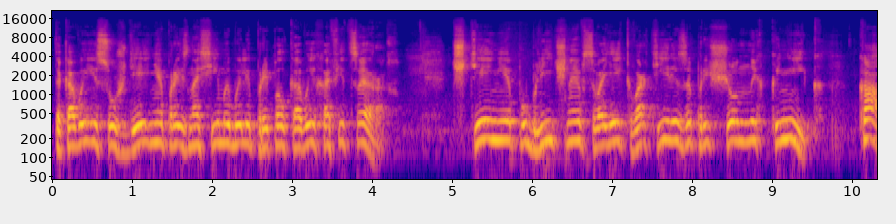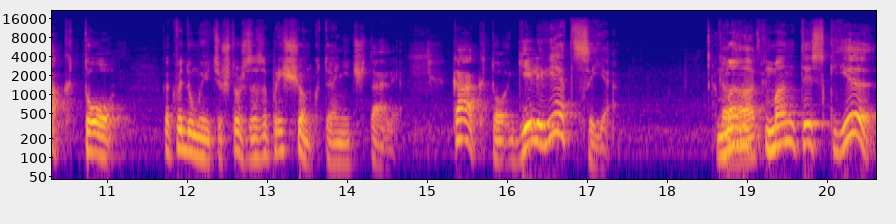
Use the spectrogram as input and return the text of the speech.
Таковые суждения произносимы были при полковых офицерах чтение публичное в своей квартире запрещенных книг. Как то? Как вы думаете, что же за запрещенку-то они читали? Как то? Гельвеция. Мон, Монтескье.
